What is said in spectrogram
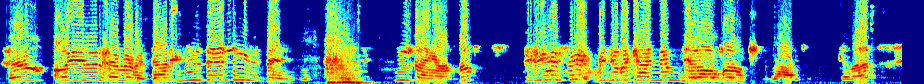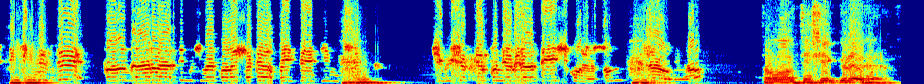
Hem hayır hem evet. Yani yüzde elli yüzde elli. Yüzden yazdım. Birincisi videoda kendim yer aldığım için yani. kadar. İkincisi sana değer verdiğim için ve sana şaka yapmayı sevdiğim için. Çünkü şaka yapınca biraz değişik oluyorsun. Güzel oluyor. Tamam teşekkür ederim.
